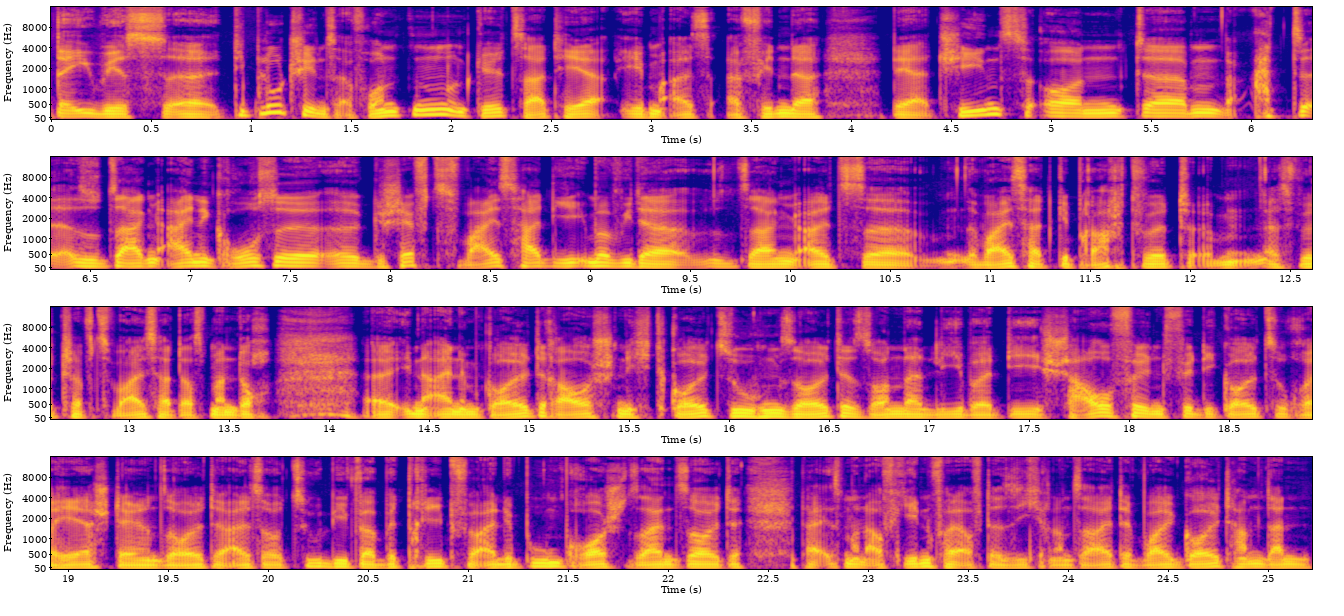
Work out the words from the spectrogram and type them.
Davis äh, die Blue Jeans erfunden und gilt seither eben als Erfinder der Jeans und ähm, hat äh, sozusagen eine große äh, Geschäftsweisheit, die immer wieder sozusagen als äh, Weisheit gebracht wird, ähm, als Wirtschaftsweisheit, dass man doch äh, in einem Goldrausch nicht Gold suchen sollte, sondern lieber die Schaufeln für die Goldsucher herstellen sollte, also Zulieferbetrieb für eine Boombranche sein sollte. Da ist man auf jeden Fall auf der sicheren Seite, weil Gold haben dann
